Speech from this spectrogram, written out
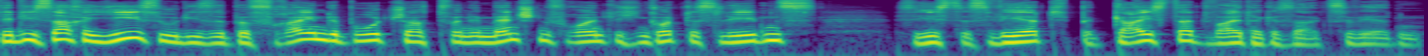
Denn die Sache Jesu, diese befreiende Botschaft von dem menschenfreundlichen Gott des Lebens, sie ist es wert, begeistert weitergesagt zu werden.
